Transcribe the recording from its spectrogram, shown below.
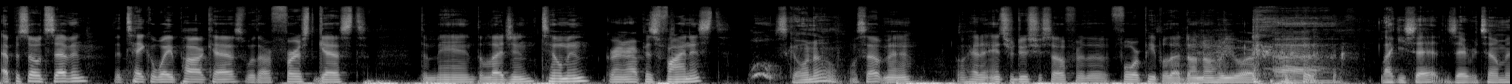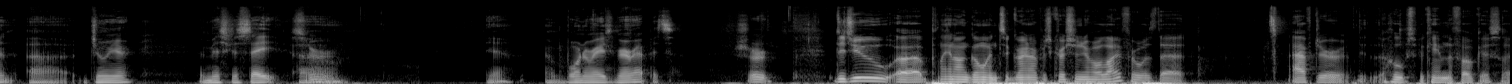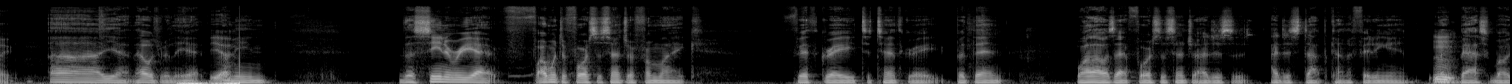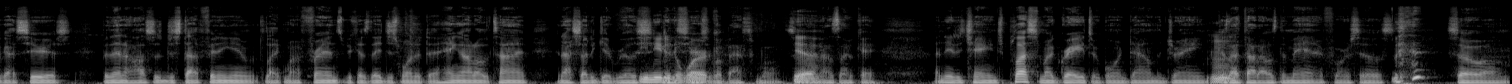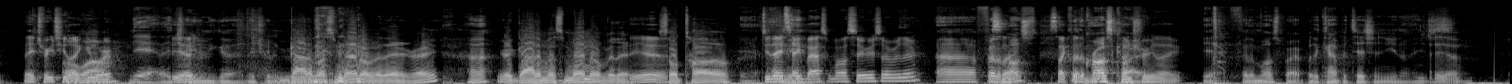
Episode seven, the Takeaway Podcast, with our first guest, the man, the legend, Tillman, Grand Rapids finest. What's going on? What's up, man? Go ahead and introduce yourself for the four people that don't know who you are. Uh, like you said, Xavier Tillman, uh, Junior, at Michigan State. Sure. Um, yeah, I'm born and raised in Grand Rapids. Sure. Did you uh, plan on going to Grand Rapids Christian your whole life, or was that after the hoops became the focus? Like, Uh, yeah, that was really it. Yeah. I mean, the scenery at I went to Forster Central from like fifth grade to tenth grade, but then while I was at Forster Central, I just I just stopped kind of fitting in. Like Mm. basketball got serious, but then I also just stopped fitting in with like my friends because they just wanted to hang out all the time, and I started to get really You needed really to serious work. about basketball. So Yeah. then I was like, okay. I need to change. Plus, my grades are going down the drain because Mm. I thought I was the man at Forest Hills. so, um, they treat you Oh, like you were? yeah, they Yeah. treated me good. They treated me God really amongst men over there, right? Huh? You're a God amongst men over there. Yeah. So tall. Yeah. Do they I take mean, basketball serious over there? Uh, for It's the like- most, It's like for the the cross most part. country, like, yeah, for the most part. But the competition, you know, you just, yeah.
